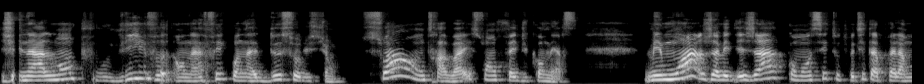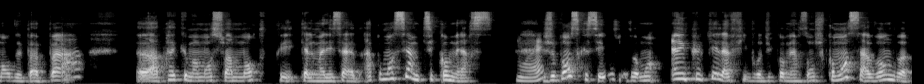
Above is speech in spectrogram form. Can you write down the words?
généralement, pour vivre en Afrique, on a deux solutions. Soit on travaille, soit on fait du commerce. Mais moi, j'avais déjà commencé toute petite après la mort de papa euh, après que maman soit morte, qu'elle m'a laissé à, commencer un petit commerce. Je pense que c'est où j'ai vraiment inculqué la fibre du commerce. Donc, je commence à vendre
